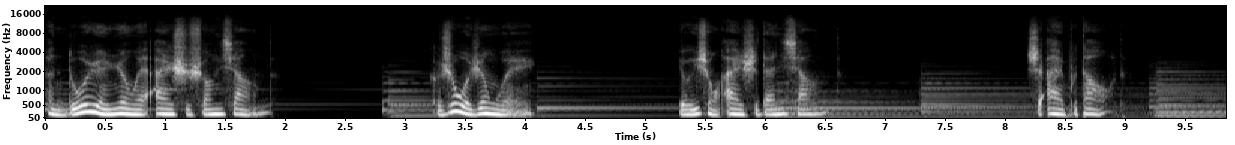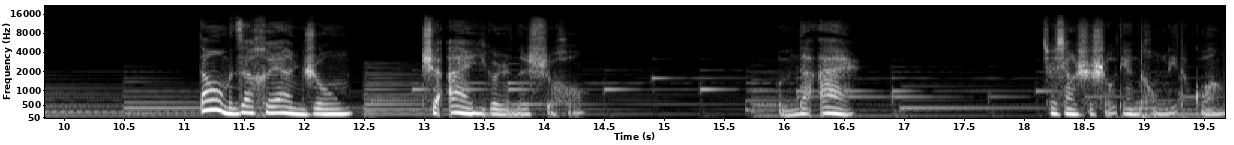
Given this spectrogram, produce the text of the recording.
很多人认为爱是双向的，可是我认为，有一种爱是单向的，是爱不到的。当我们在黑暗中去爱一个人的时候，我们的爱就像是手电筒里的光，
